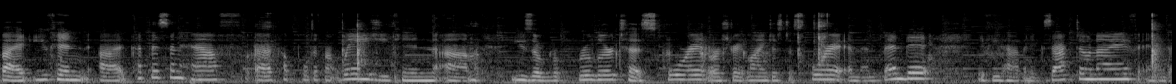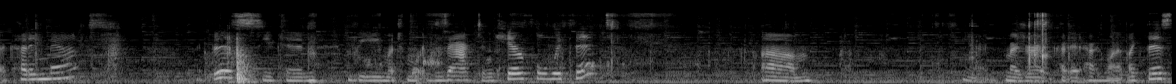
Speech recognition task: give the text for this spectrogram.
but you can uh, cut this in half a couple different ways. You can um, use a ruler to score it or a straight line just to score it and then bend it. If you have an X-Acto knife and a cutting mat like this, you can be much more exact and careful with it um, you know, measure it, cut it how you want it like this.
